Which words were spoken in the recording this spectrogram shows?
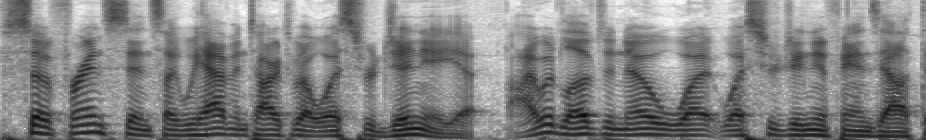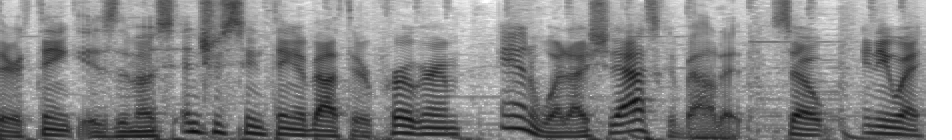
so, for instance, like we haven't talked about West Virginia yet. I would love to know what West Virginia fans out there think is the most interesting thing about their program and what I should ask about it. So, anyway,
